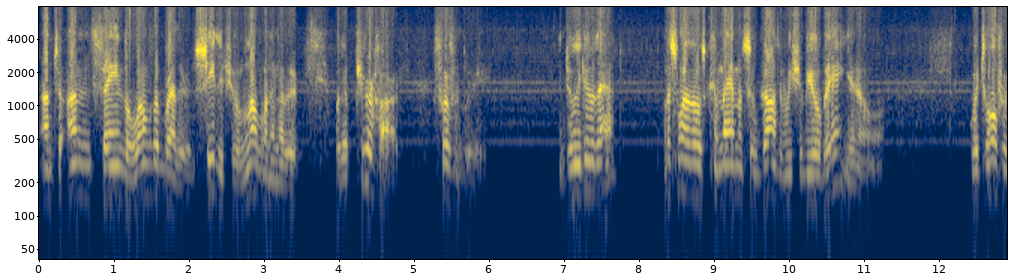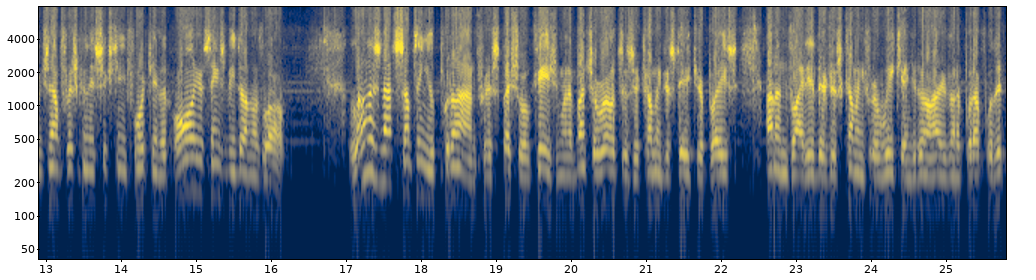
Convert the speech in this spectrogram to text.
Unto unfeigned the love of the brethren. See that you love one another with a pure heart, fervently. Do we do that? It's one of those commandments of God that we should be obeying, you know. We're told, for example, 1 Corinthians 16, 14, that all your things be done with love. Love is not something you put on for a special occasion when a bunch of relatives are coming to stay at your place uninvited. They're just coming for a weekend. You don't know how you're going to put up with it.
